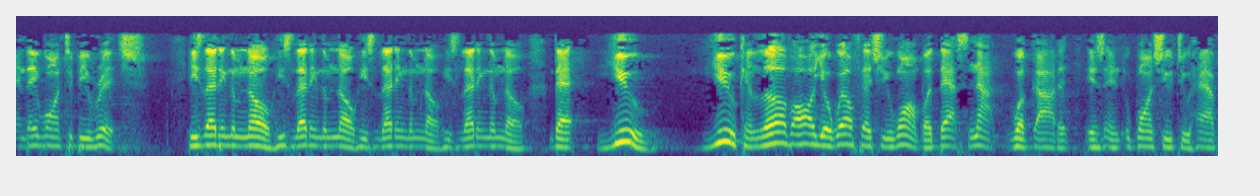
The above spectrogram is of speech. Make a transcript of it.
and they want to be rich. He's letting them know, he's letting them know, he's letting them know, he's letting them know that you, you can love all your wealth that you want, but that's not what God is wants you to have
